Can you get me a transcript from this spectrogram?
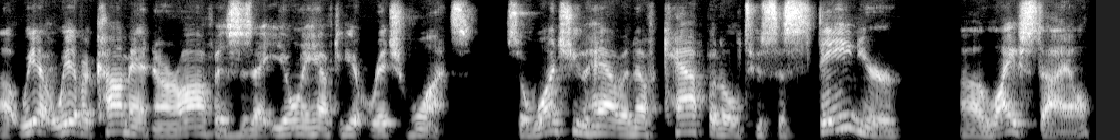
uh, we, have, we have a comment in our office is that you only have to get rich once. So once you have enough capital to sustain your uh, lifestyle,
